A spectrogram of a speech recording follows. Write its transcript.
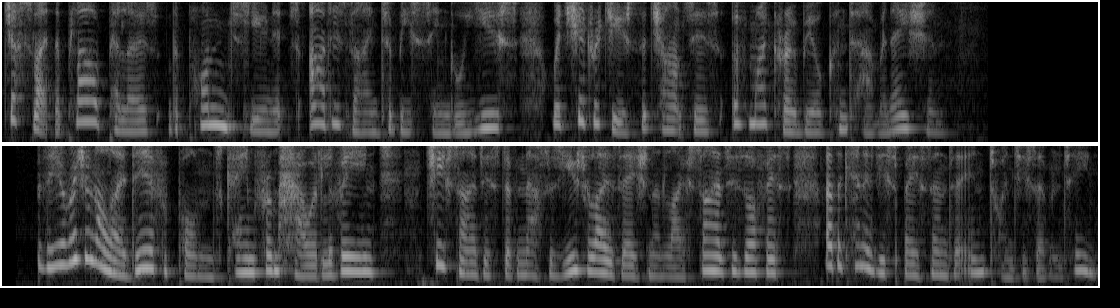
Just like the plant pillows, the ponds units are designed to be single use, which should reduce the chances of microbial contamination. The original idea for ponds came from Howard Levine, Chief Scientist of NASA's Utilization and Life Sciences Office at the Kennedy Space Center in 2017.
